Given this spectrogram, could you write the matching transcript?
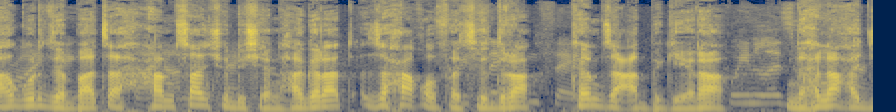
ኣህጉር ዘባጽሕ ሓምሳን ሽዱሽተን ሃገራት ዝሓቖፈት ስድራ ከም ዝዓቢ ገይራ፣ ንሕና ሕጂ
